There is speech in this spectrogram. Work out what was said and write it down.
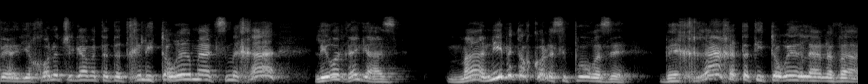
ויכול להיות שגם אתה תתחיל להתעורר מעצמך, לראות, רגע, אז מה אני בתוך כל הסיפור הזה? בהכרח אתה תתעורר לענווה.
